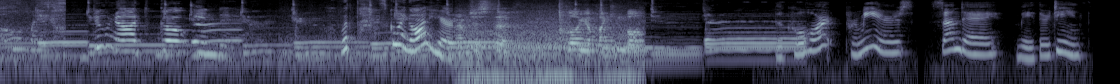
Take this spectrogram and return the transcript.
Oh my God! Do not go in there. What the hell's going on here? I'm just uh, blowing up my kinball. The cohort premieres Sunday, May 13th.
